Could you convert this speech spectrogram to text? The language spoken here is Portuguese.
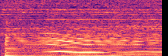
Música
